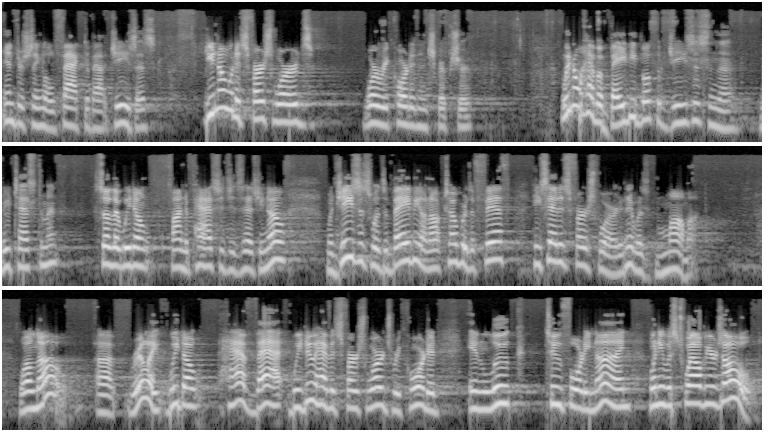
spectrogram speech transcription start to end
interesting little fact about Jesus. Do you know what his first words were recorded in Scripture? We don't have a baby book of Jesus in the New Testament so that we don't find a passage that says, you know, when Jesus was a baby on October the 5th, he said his first word, and it was mama. Well, no, uh, really, we don't have that. We do have his first words recorded in Luke 249 when he was 12 years old.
